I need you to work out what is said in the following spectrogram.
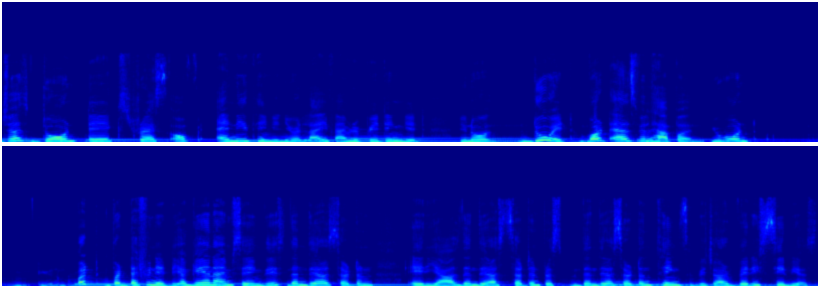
Just don't take stress of anything in your life. I'm repeating it. You know do it. What else will happen? You won't but but definitely again i'm saying this then there are certain areas then there are certain pres- then there are certain things which are very serious.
